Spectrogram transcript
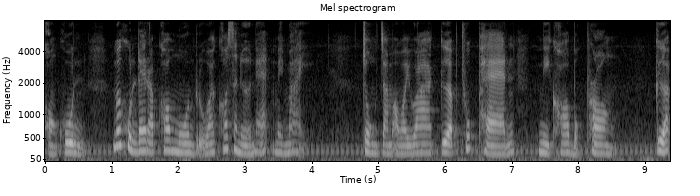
ของคุณ เมื่อคุณได้รับข้อมูลหรือว่าข้อเสนอแนะใหม่ๆ จงจำเอาไว้ว่าเกือบทุกแผนมีข้อบกพร่อง เกือบ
